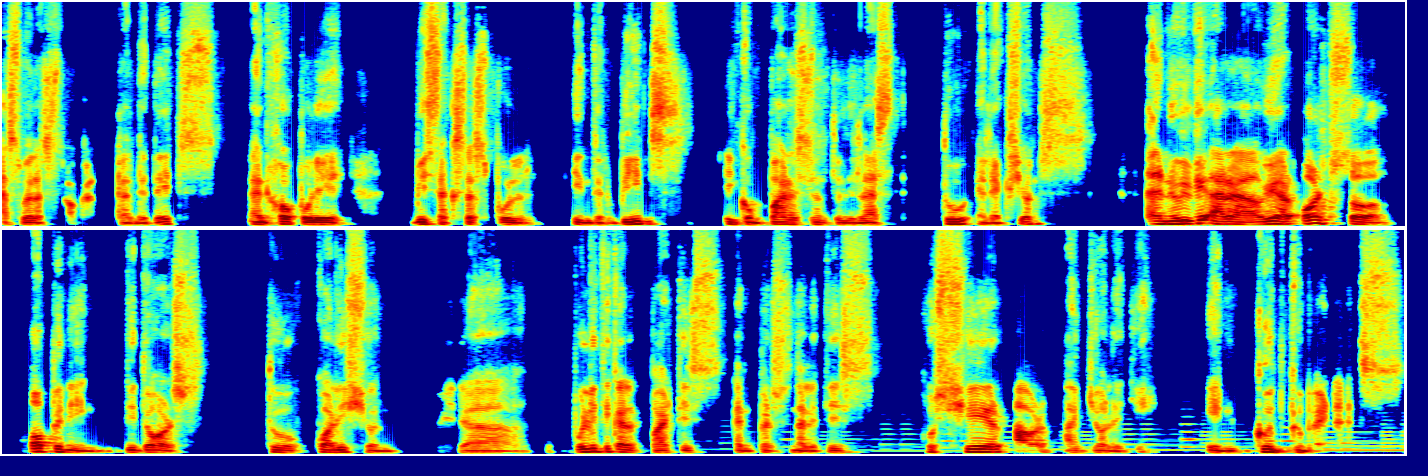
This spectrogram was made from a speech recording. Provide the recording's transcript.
as well as local candidates and hopefully be successful in their bids in comparison to the last two elections. And we are uh, we are also opening the doors to coalition with uh, political parties and personalities who share our ideology in good governance.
